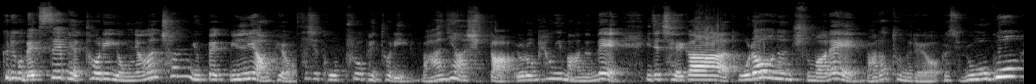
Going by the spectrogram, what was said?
그리고 맥스의 배터리 용량은 1600mAh. 사실 고프로 배터리 많이 아쉽다 이런 평이 많은데 이제 제가 돌아오는 주말에 마라톤을 해요. 그래서 요거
